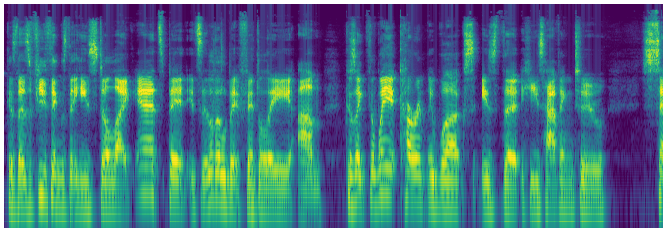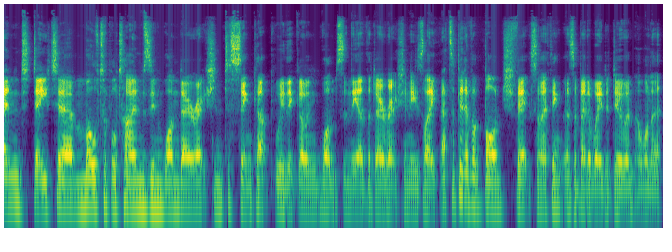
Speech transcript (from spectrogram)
Because there's a few things that he's still like, eh, it's a bit, it's a little bit fiddly. Um, because like the way it currently works is that he's having to send data multiple times in one direction to sync up with it going once in the other direction. He's like, that's a bit of a bodge fix, and I think there's a better way to do it. And I want to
